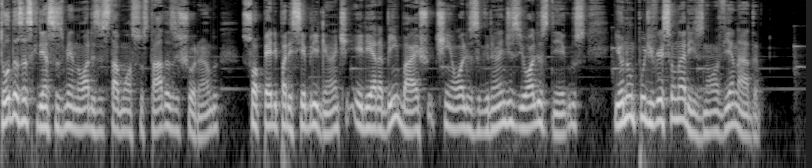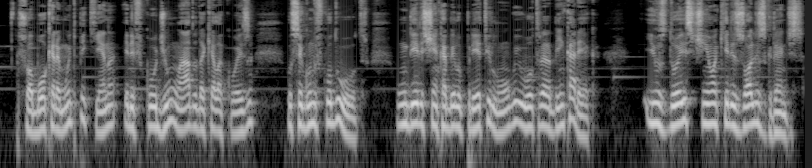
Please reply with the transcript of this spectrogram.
Todas as crianças menores estavam assustadas e chorando, sua pele parecia brilhante, ele era bem baixo, tinha olhos grandes e olhos negros, e eu não pude ver seu nariz, não havia nada. Sua boca era muito pequena, ele ficou de um lado daquela coisa, o segundo ficou do outro. Um deles tinha cabelo preto e longo e o outro era bem careca. E os dois tinham aqueles olhos grandes.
